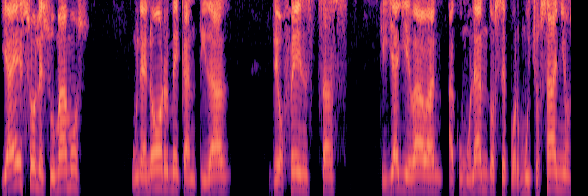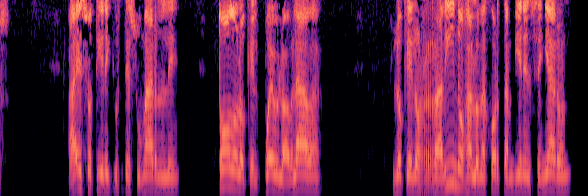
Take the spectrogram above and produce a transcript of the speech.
y a eso le sumamos una enorme cantidad de ofensas que ya llevaban acumulándose por muchos años. A eso tiene que usted sumarle todo lo que el pueblo hablaba, lo que los rabinos a lo mejor también enseñaron,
